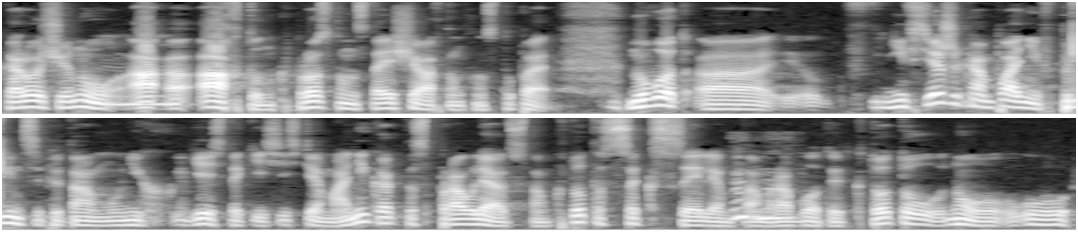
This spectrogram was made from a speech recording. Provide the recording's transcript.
Короче, ну, а- а- ахтунг, просто настоящий ахтунг наступает. Ну вот, а, не все же компании, в принципе, там у них есть такие системы, они как-то справляются, там кто-то с Excel там Мгм. работает, кто-то, ну, у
